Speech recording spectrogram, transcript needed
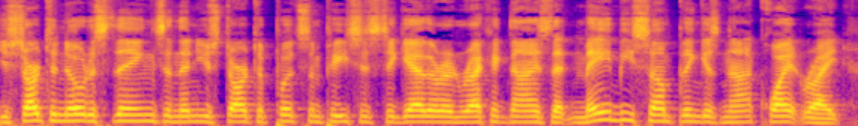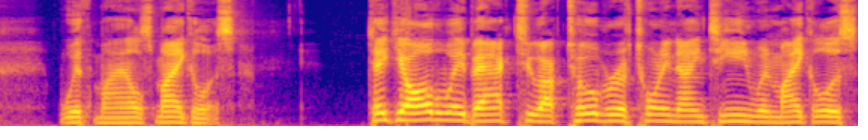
you start to notice things and then you start to put some pieces together and recognize that maybe something is not quite right with Miles Mikolas. Take you all the way back to October of 2019 when Mikolas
